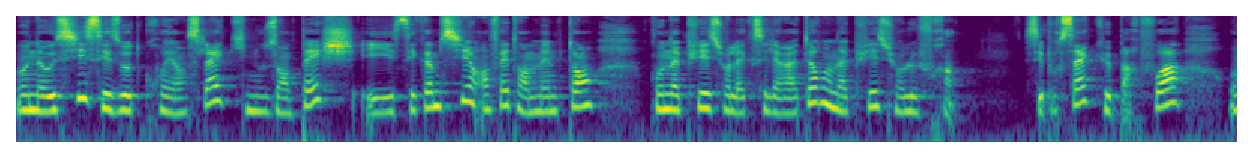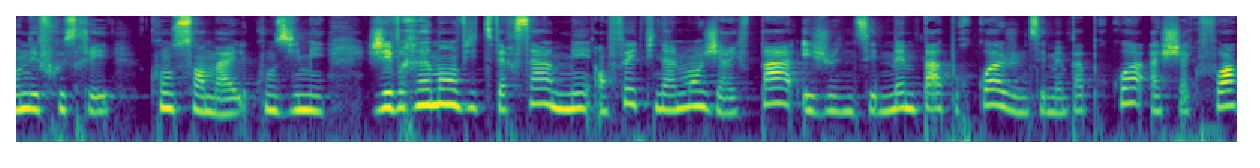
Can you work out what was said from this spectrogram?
Mais on a aussi ces autres croyances-là qui nous empêchent. Et c'est comme si en fait en même temps qu'on appuyait sur l'accélérateur, on appuyait sur le frein. C'est pour ça que parfois on est frustré, qu'on sent mal, qu'on se dit mais j'ai vraiment envie de faire ça, mais en fait finalement j'y arrive pas et je ne sais même pas pourquoi, je ne sais même pas pourquoi. À chaque fois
